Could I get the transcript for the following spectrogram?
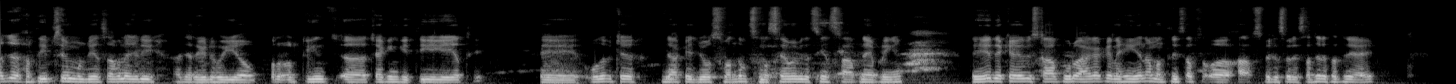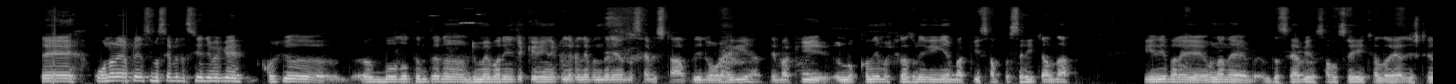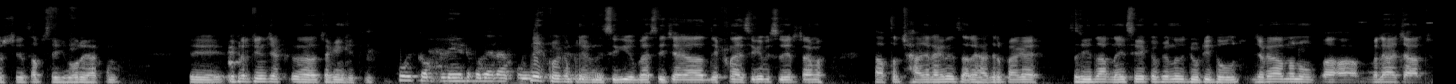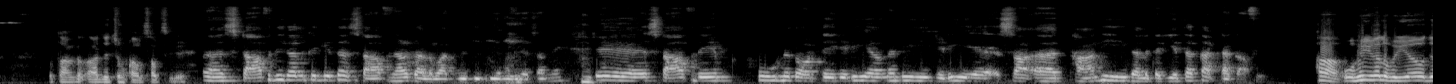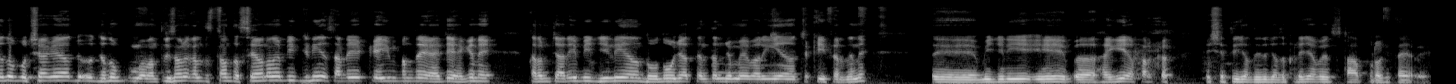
ਅੱਜ ਹਰਦੀਪ ਸਿੰਘ ਮੁੰਡਿਆ ਸਾਹਿਬ ਨੇ ਜਿਹੜੀ ਅੱਜ ਰੇਡ ਹੋਈ ਆ ਉੱਪਰ ਰੂਟੀਨ ਚੈਕਿੰਗ ਕੀਤੀ ਗਈ ਹੈ ਉੱਥੇ। ਤੇ ਉਹਦੇ ਵਿੱਚ ਜਾ ਕੇ ਜੋ ਸੰਬੰਧਿਤ ਸਮੱਸਿਆਵਾਂ ਵੀ ਦੱਸੀਆਂ ਸਟਾਫ ਨੇ ਆਪਣੀਆਂ। ਤੇ ਇਹ ਦੇਖਿਆ ਵੀ ਸਟਾਫ ਪੂਰਾ ਹੈਗਾ ਕਿ ਨਹੀਂ ਹੈ ਨਾ? ਮੰਤਰੀ ਸਾਹਿਬ ਅਹ, ਸਵੇਰੇ ਸਵੇਰੇ ਸੱਜਰੇ ਸੱਜਰੇ ਆਏ। ਤੇ ਉਹਨਾਂ ਨੇ ਆਪਣੀ ਸਮੱਸਿਆ ਵੀ ਦੱਸੀ ਜਿਵੇਂ ਕਿ ਕੁਝ ਦੋ ਦੋ ਤਿੰਨ ਤਿੰਨ ਜ਼ਿੰਮੇਵਾਰੀਆਂ ਚੱਕੀਆਂ ਹੋਈਆਂ ਇਕੱਲੇ ਇਕੱਲੇ ਬੰਦੇ ਨੇ। ਦੱਸਿਆ ਵੀ ਸਟਾਫ ਦੀ ਲੋੜ ਹੈਗੀ ਆ ਤੇ ਬਾਕੀ ਲੋਕਾਂ ਦੀਆਂ ਮੁਸ਼ਕਲਾਂ ਸੁਣੀਆਂ ਗਈਆਂ ਬਾਕੀ ਸਭ ਕੁਝ ਸਹੀ ਚੱਲਦਾ। ਇਹਦੇ ਬਾਰੇ ਉਹਨਾਂ ਨੇ ਦੱਸਿਆ ਵੀ ਸਭ ਸਹੀ ਚੱਲ ਰਿਹਾ ਰਜਿਸਟ੍ਰੇਸ਼ਨ ਸਭ ਸਹੀ ਹੋ ਰਿਹਾ ਕੰਮ। ਤੇ ਰੂਟੀਨ ਚੈੱਕ ਚੈਕਿੰਗ ਕੀਤੀ। ਕੋਈ ਕੰਪਲੇਂਟ ਵਗੈਰਾ ਕੋਈ ਨਹੀਂ ਕੋਈ ਕੰਪਲੇਂਟ ਨਹੀਂ ਸੀਗੀ। ਵੈਸੇ ਦੇਖਣਾ ਸੀਗੇ ਵੀ ਸਵੇਰ ਟਾਈਮ ਦਫ਼ਤਰ ਚ ਹਾਜ਼ਰ ਹੈਗੇ ਸਾਰੇ ਹਾਜ਼ਰ ਪੈ ਗਏ। ਤਹਿਸੀਲਦਾਰ ਨਹੀਂ ਸੀ ਕਿਉਂਕਿ ਉਹਨਾਂ ਦੀ ਡਿਊਟੀ ਦੋ ਜਗ੍ਹਾ ਉਹਨਾਂ ਨੂੰ ਮਿਲਿਆ ਚਾਰਜ। ਤਾਂ ਅੱਜ ਚਮਕੌਰ ਸਾਹਿਬ ਸੀਗੇ। ਸਟਾਫ ਦੀ ਗੱਲ ਕਰੀਏ ਤਾਂ ਸਟਾਫ ਨਾਲ ਗੱਲਬਾਤ ਵੀ ਕੀਤੀ ਹੈ ਮੁੰਡੇ ਸਾਹਿਬ ਨੇ ਤੇ ਸਟਾਫ ਦੇ ਪੂਰਨ ਤੌਰ ਤੇ ਜਿਹੜੀ ਹੈ ਉਹਨਾਂ ਦੀ ਜਿਹੜੀ ਥਾਂ ਦੀ ਗੱਲ ਕਰੀਏ ਤਾਂ ਘੱਟ ਆ ਕਾਫੀ। ਹਾਂ, ਉਹੀ ਗੱਲ ਹੋਈ ਆ ਜਦੋਂ ਪੁੱਛਿਆ ਗਿਆ ਜਦੋਂ ਮੰਤਰੀ ਸਾਹਿਬ ਨੇ ਗੱਲ ਦੱਸਤਾ ਦੱਸਿਆ ਉਹਨਾਂ ਨੇ ਵੀ ਜਿਹੜੀਆਂ ਸਾਡੇ ਕਈ ਬੰਦੇ ਇਹੋ ਜਿਹੇ ਹੈਗੇ ਨੇ, ਕਰਮਚਾਰੀ ਵੀ ਜਿਹੜੀਆਂ ਦੋ ਦੋ ਜਾਂ ਤਿੰਨ ਤਿੰਨ ਜ਼ਿੰਮੇਵਾਰੀਆਂ ਚੱਕੀ ਫਿਰਦੇ ਨੇ, ਤੇ ਵੀ ਜਿਹੜੀ ਇਹ ਹੈਗੀ ਆ ਫ਼ਰਕ ਛੇਤੀ ਜਲਦੀ ਤੋਂ ਜਲਦੀ ਕੱਢਿਆ ਜਾਵੇ ਸਟਾਫ ਪੂਰਾ ਕੀਤਾ ਜਾਵੇ।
